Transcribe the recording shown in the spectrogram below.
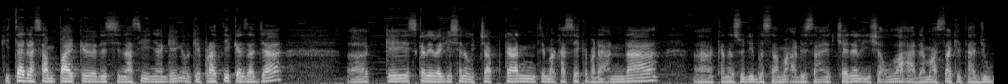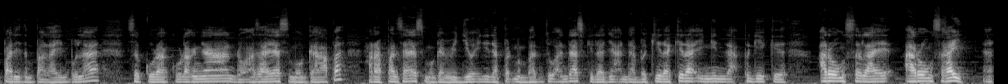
kita dah sampai ke destinasinya geng Okey, perhatikan saja Okey, sekali lagi saya nak ucapkan terima kasih kepada anda uh, kerana sudi bersama Adi Science Channel. InsyaAllah ada masa kita jumpa di tempat lain pula. Sekurang-kurangnya doa saya semoga apa? Harapan saya semoga video ini dapat membantu anda sekiranya anda berkira-kira ingin nak pergi ke Arong Selai, Arong Serait, uh,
